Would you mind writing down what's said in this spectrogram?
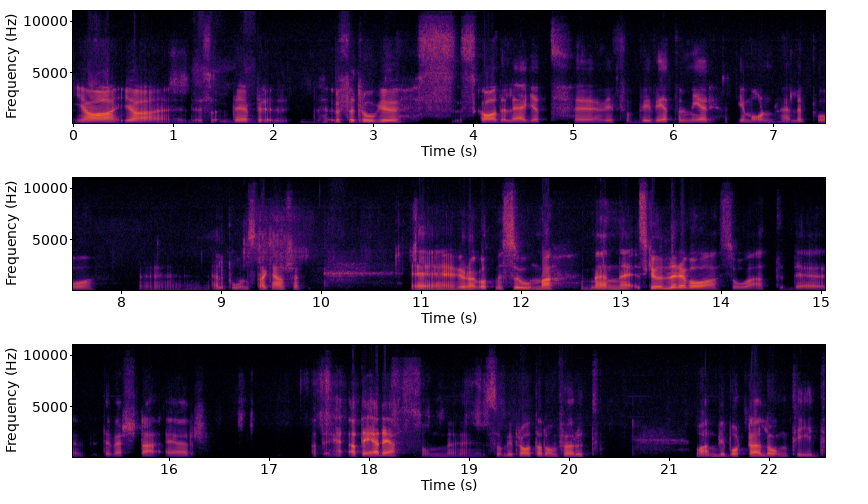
Ja, ja det, Uffe drog ju skadeläget. Eh, vi, vi vet väl mer imorgon eller på eh, eller på onsdag kanske, eh, hur det har gått med Zuma. Men skulle det vara så att det, det värsta är att det, att det är det som, eh, som vi pratade om förut och han blir borta lång tid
